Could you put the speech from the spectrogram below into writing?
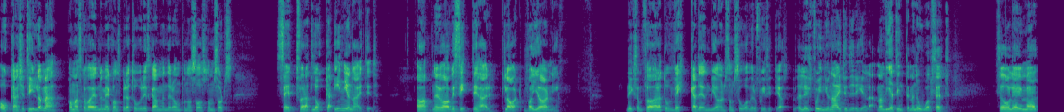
Och kanske till och med, om man ska vara ännu mer konspiratorisk, använder dem på någon sorts, någon sorts sätt för att locka in United. Ja, nu har vi City här. Klart, vad gör ni? Liksom för att då väcka den björn som sover och få in, City, eller få in United i det hela. Man vet inte, men oavsett så håller jag ju med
